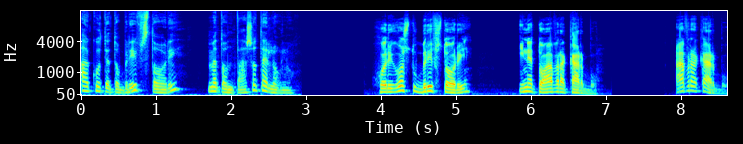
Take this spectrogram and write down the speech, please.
Ακούτε το Brief Story με τον Τάσο Τελόγλου. Χορηγός του Brief Story είναι το Avra Carbo. Avra Carbo,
